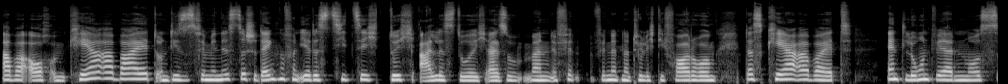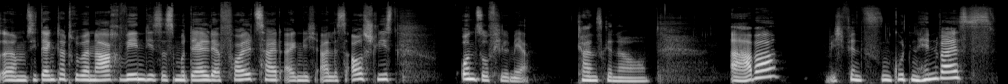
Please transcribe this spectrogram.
aber auch um Care-Arbeit und dieses feministische Denken von ihr, das zieht sich durch alles durch. Also man findet natürlich die Forderung, dass Care-Arbeit entlohnt werden muss. Ähm, sie denkt darüber nach, wen dieses Modell der Vollzeit eigentlich alles ausschließt und so viel mehr. Ganz genau. Aber ich finde es einen guten Hinweis,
